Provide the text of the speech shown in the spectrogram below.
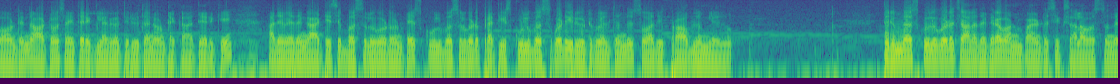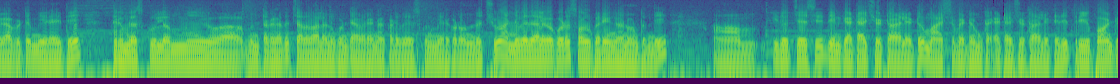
బాగుంటుంది. ఆటోస్ అయితే రెగ్యులర్గా తిరుగుతూనే ఉంటాయి కాతేరికి. అదేవిధంగా ఆర్టీసీ బస్సులు కూడా ఉంటాయి. స్కూల్ బస్సులు కూడా ప్రతి స్కూల్ బస్సు కూడా ఈ రూట్కి వెళ్తుంది. సో అది ప్రాబ్లం లేదు. తిరుమల స్కూల్ కూడా చాలా దగ్గర వన్ పాయింట్ సిక్స్ అలా వస్తుంది కాబట్టి మీరైతే తిరుమల స్కూల్లో మీరు ఉంటారు కదా చదవాలనుకుంటే ఎవరైనా అక్కడ వేసుకుని మీరు అక్కడ ఉండొచ్చు. అన్ని విధాలుగా కూడా సౌకర్యంగానే ఉంటుంది. ఇది వచ్చేసి దీనికి attached toilet master bedroom attached toilet ఇది. Three point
